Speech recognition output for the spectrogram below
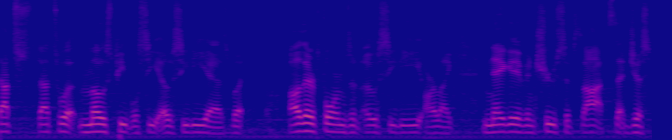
that's that's what most people see OCD as, but other forms of OCD are like negative intrusive thoughts that just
